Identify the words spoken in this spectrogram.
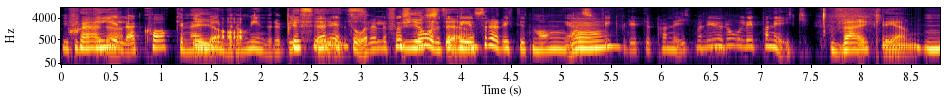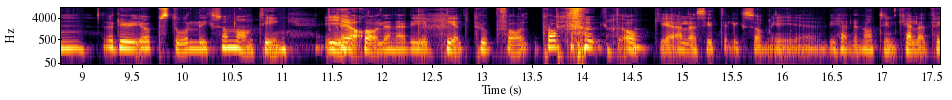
Vi fick skära. dela kakorna i Ja, mindre och mindre bitar ett år. Eller första Just året det blev sådär riktigt många. Mm. Så fick vi lite panik. Men det är ju rolig panik. Verkligen. Mm. Och det uppstår liksom någonting i Ja. lokalen när det är helt proppfull- proppfullt. och alla sitter liksom i, vi hade någonting kallat för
